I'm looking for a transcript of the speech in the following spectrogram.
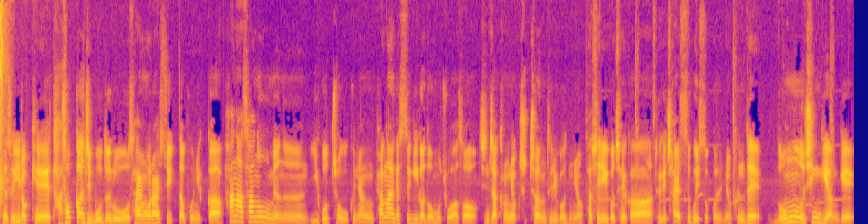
그래서 이렇게 다섯 가지 모드로 사용을 할 수 있다 보니까 하나 사놓으면은 이곳저곳 그냥 편하게 쓰기가 후기가 너무 좋아서 진짜 강력 추천드리거든요. 사실 이거 제가 되게 잘 쓰고 있었거든요. 근데 너무 신기한 게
